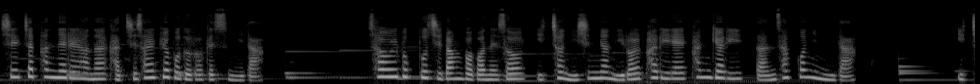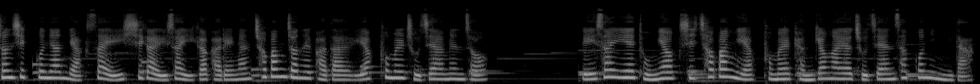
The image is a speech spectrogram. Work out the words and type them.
실제 판례를 하나 같이 살펴보도록 하겠습니다. 서울 북부지방법원에서 2020년 1월 8일에 판결이 난 사건입니다. 2019년 약사 A씨가 의사 E가 발행한 처방전을 받아 의약품을 조제하면서 의사 E의 동의 없이 처방 의약품을 변경하여 조제한 사건입니다.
